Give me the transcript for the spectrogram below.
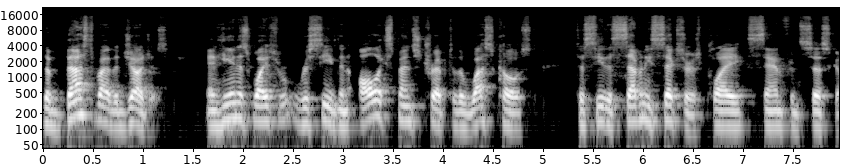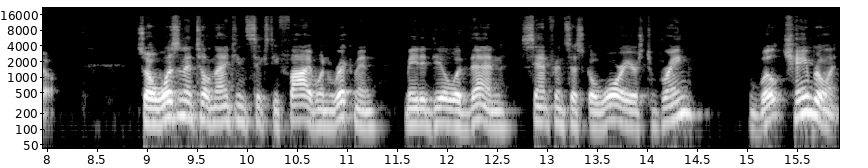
the best by the judges, and he and his wife received an all expense trip to the West Coast to see the 76ers play San Francisco. So it wasn't until 1965 when Richman made a deal with then San Francisco Warriors to bring Wilt Chamberlain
